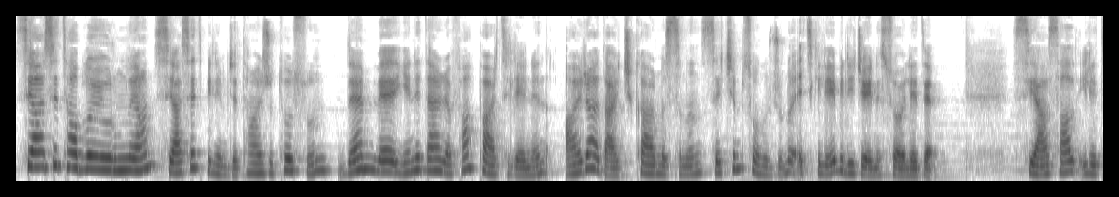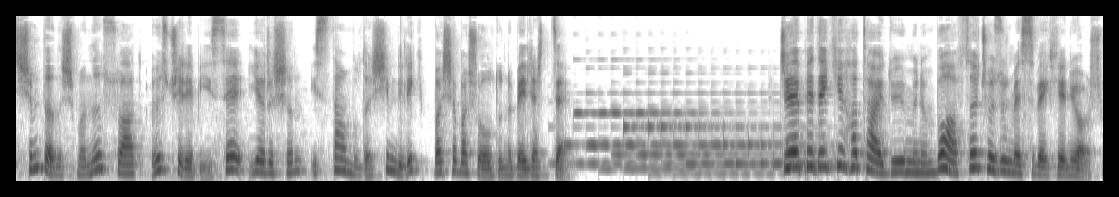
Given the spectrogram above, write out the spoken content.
Siyasi tabloyu yorumlayan siyaset bilimci Tanju Tosun, DEM ve Yeniden Refah Partilerinin ayrı aday çıkarmasının seçim sonucunu etkileyebileceğini söyledi. Siyasal iletişim danışmanı Suat Özçelebi ise yarışın İstanbul'da şimdilik başa baş olduğunu belirtti. CHP'deki Hatay düğümünün bu hafta çözülmesi bekleniyor.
